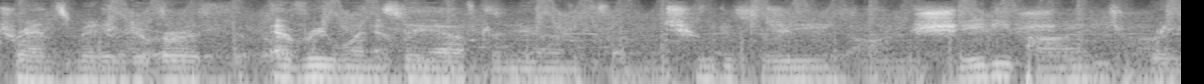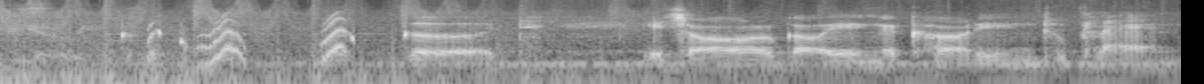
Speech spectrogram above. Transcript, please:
Transmitting to Earth every Wednesday afternoon from 2 to 3 on Shady Pines Radio. Good. It's all going according to plan.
